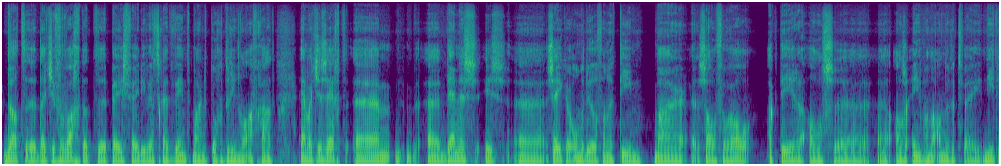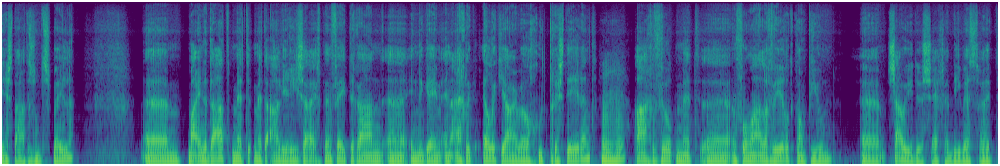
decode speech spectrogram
Dat, dat je verwacht dat de PSV die wedstrijd wint, maar er toch 3-0 afgaat. En wat je zegt, um, Dennis is zeker onderdeel van het team, maar zal vooral acteren als, als een van de andere twee niet in staat is om te spelen. Um, maar inderdaad, met, met Ali Risa echt een veteraan uh, in de game. En eigenlijk elk jaar wel goed presterend. Mhm. Aangevuld met uh, een voormalig wereldkampioen. Uh, zou je dus zeggen, die wedstrijd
